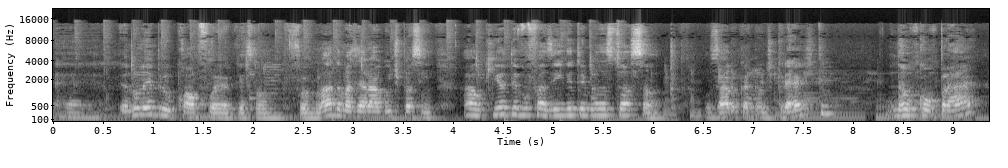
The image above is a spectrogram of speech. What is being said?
É, eu não lembro qual foi a questão formulada, mas era algo tipo assim: ah, o que eu devo fazer em determinada situação? Usar o cartão de crédito, não comprar,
